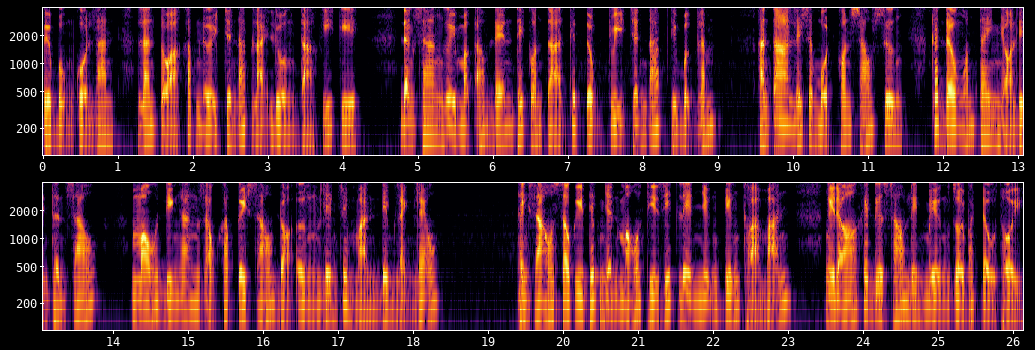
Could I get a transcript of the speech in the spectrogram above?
từ bụng của Lan, lan tỏa khắp nơi chấn áp lại luồng tà khí kia. Đằng xa người mặc áo đen thấy con tà tiếp tục bị chấn áp thì bực lắm. Hắn ta lấy ra một con sáo xương, cắt đầu ngón tay nhỏ lên thân sáo. Máu đi ngang dọc khắp cây sáo đỏ ửng lên dưới màn đêm lạnh lẽo. Thanh giáo sau khi tiếp nhận máu thì rít lên những tiếng thỏa mãn. ngày đó khét đưa sáo lên miệng rồi bắt đầu thổi.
